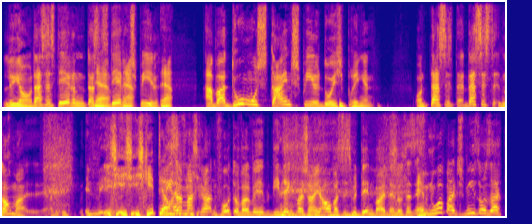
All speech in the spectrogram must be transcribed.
Lyon. Das ist deren, das ist deren Spiel. Aber du musst dein Spiel durchbringen. Und das ist, das ist, nochmal, also ich, Ich, ich, ich gebe dir auch Lisa macht gerade ein Foto, weil wir, die denkt wahrscheinlich auch, was ist mit den beiden denn los? Das ist Ähm, nur, weil Schmiso sagt,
